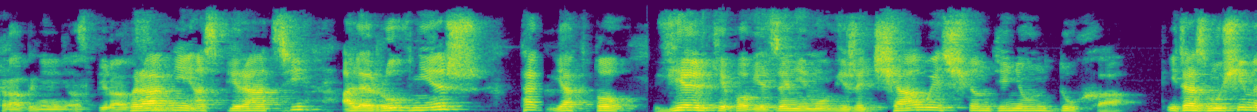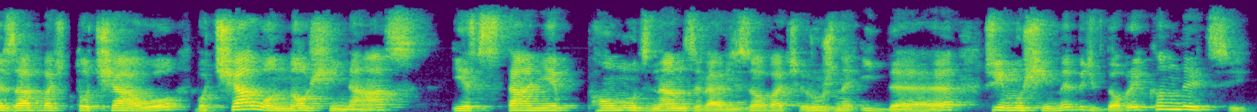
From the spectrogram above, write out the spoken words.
Pragnień, aspiracji. pragnień, aspiracji, ale również, tak jak to wielkie powiedzenie mówi, że ciało jest świątynią ducha. I teraz musimy zadbać o to ciało, bo ciało nosi nas i jest w stanie pomóc nam zrealizować różne idee, czyli musimy być w dobrej kondycji.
